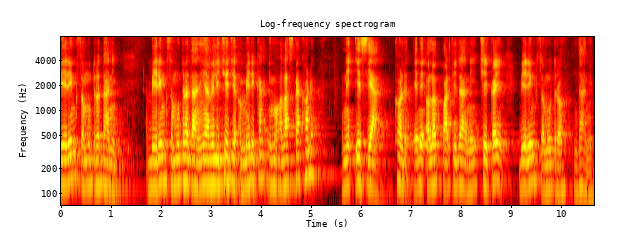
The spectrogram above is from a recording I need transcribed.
બેરિંગ સમુદ્રધાની. બેરિંગ સમુદ્રધાની આવેલી છે જે અમેરિકા, એમાં અલાસ્કા ખંડ અને એશિયા ખંડ એને અલગ પાડતી ધાની છે કઈ? બેરિંગ સમુદ્ર ધાની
